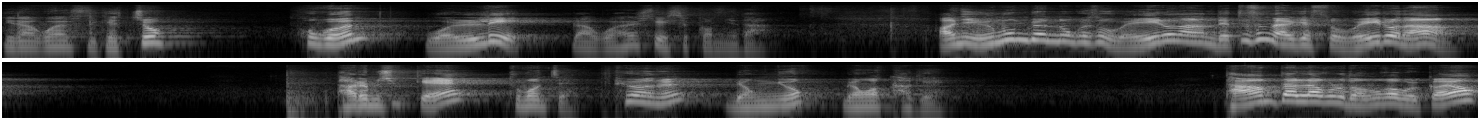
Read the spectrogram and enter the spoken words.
이라고 할 수 있겠죠? 혹은 원리라고 할 수 있을 겁니다. 아니, 의문 변동 그래서 왜 일어나는데 뜻은 알겠어. 왜 일어나? 발음 쉽게. 두 번째, 표현을 명료, 명확하게. 다음 단락으로 넘어가 볼까요?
